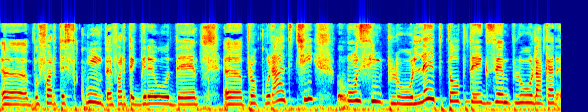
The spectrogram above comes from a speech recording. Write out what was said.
uh, foarte scumpe, foarte greu de uh, procurat, ci un simplu laptop, de exemplu, la care,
